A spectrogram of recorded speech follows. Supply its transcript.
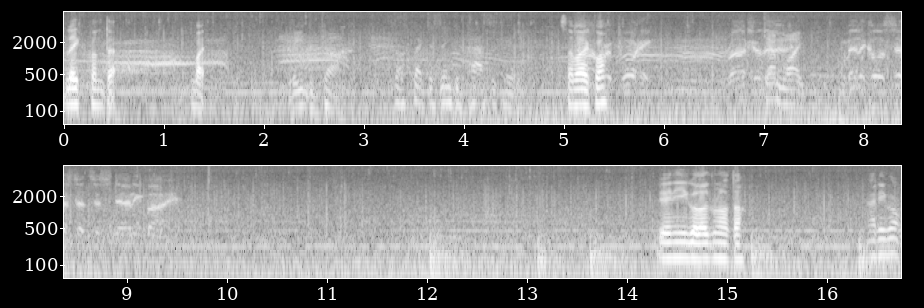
Blake con te. Lead the talk. Suspect is incapacitated. Medical assistance is standing by. Vieni Eagle, la lunata. Arrivo.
